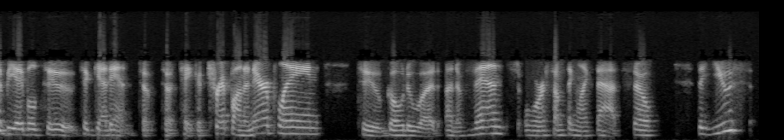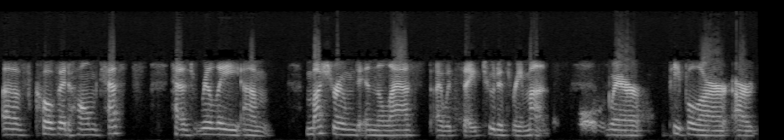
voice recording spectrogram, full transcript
to be able to to get in to to take a trip on an airplane to go to a, an event or something like that. So the use of covid home tests has really um, mushroomed in the last i would say two to three months where people are are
